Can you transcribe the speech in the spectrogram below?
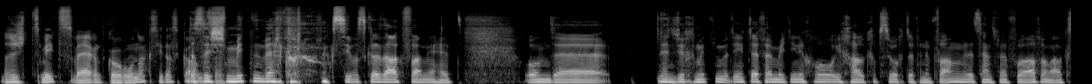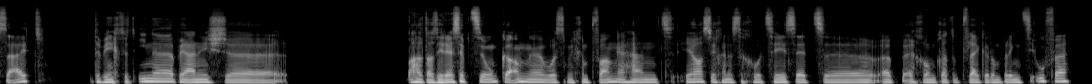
Das war mit während Corona, das Ganze? Das war mitten während Corona, was gerade angefangen hat. Und äh, dann natürlich mit, mit, mit reinkommen. Ich habe keinen Besuch empfangen, das haben sie mir von Anfang an gesagt. Dann bin ich dort rein, bin eigentlich, äh, halt an die Rezeption gegangen, wo sie mich empfangen haben. Ja, sie können sich kurz hinsetzen, jemand kommt gerade der Pfleger und bringt sie rauf. Bin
